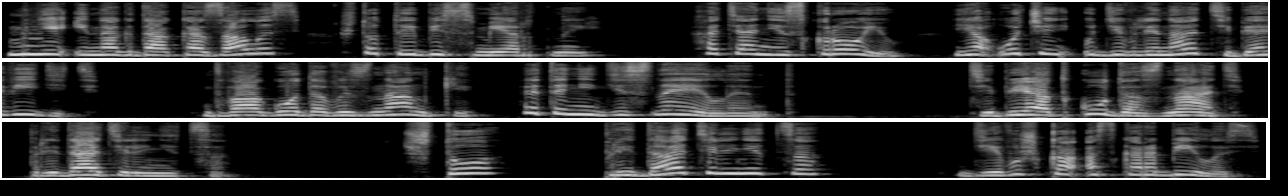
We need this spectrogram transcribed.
Мне иногда казалось, что ты бессмертный. Хотя, не скрою, я очень удивлена тебя видеть. Два года в изнанке – это не Диснейленд. Тебе откуда знать, предательница? Что? Предательница? Девушка оскорбилась.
